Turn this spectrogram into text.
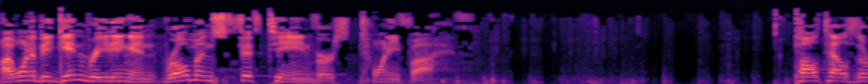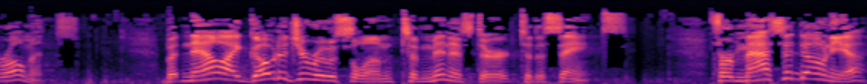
I want to begin reading in Romans 15, verse 25. Paul tells the Romans, But now I go to Jerusalem to minister to the saints. For Macedonia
